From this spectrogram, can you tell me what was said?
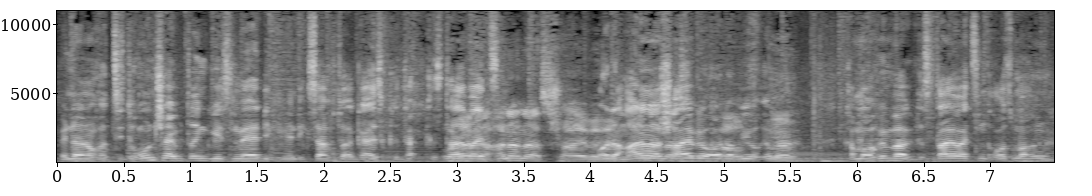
wenn da noch eine Zitronenscheibe drin gewesen wäre, die hätte ich gesagt, so ein geiles Kristall- Oder eine Kristallweizen. Ananasscheibe. Oder Eine Ananasscheibe Ananas oder wie auch immer. ne? Kann man auf jeden Fall Kristallweizen draus machen.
